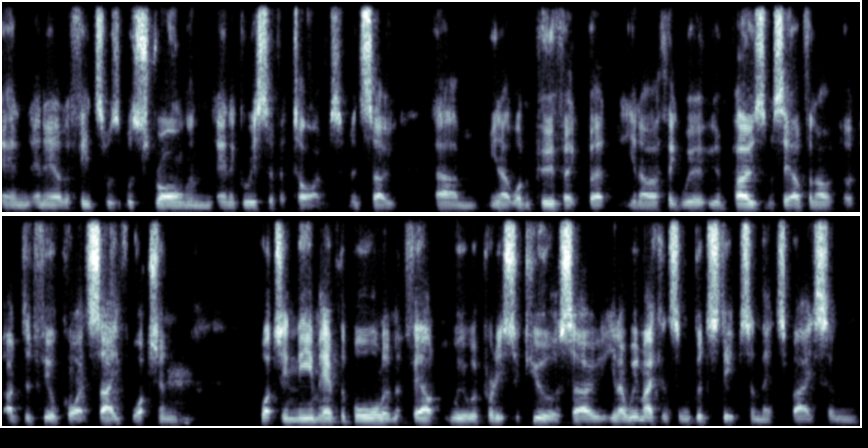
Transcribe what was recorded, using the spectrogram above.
and, and our defence was, was strong and, and aggressive at times. And so, um, you know, it wasn't perfect, but, you know, I think we, we imposed himself and I, I did feel quite safe watching watching them have the ball and it felt we were pretty secure. So, you know, we're making some good steps in that space. And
